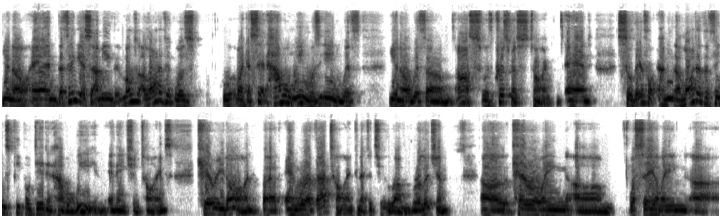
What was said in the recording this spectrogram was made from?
you know. And the thing is, I mean, most a lot of it was, like I said, Halloween was in with, you know, with um, us with Christmas time, and so therefore, I mean, a lot of the things people did in Halloween in ancient times carried on, but and were at that time connected to um, religion, uh, caroling, um, wassailing. Uh,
